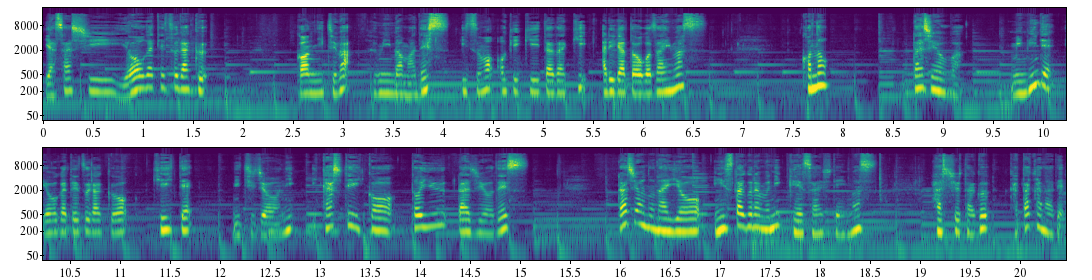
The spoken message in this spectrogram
優しい洋画哲学。こんにちはふみママです。いつもお聞きいただきありがとうございます。このラジオは耳で洋画哲学を聞いて日常に生かしていこうというラジオです。ラジオの内容をインスタグラムに掲載しています。ハッシュタグカタカナで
